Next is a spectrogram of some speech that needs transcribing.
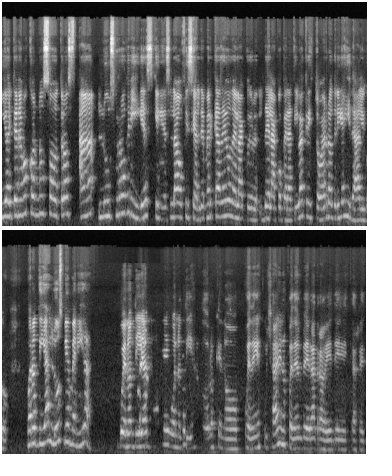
Y hoy tenemos con nosotros a Luz Rodríguez, quien es la oficial de mercadeo de la, de la cooperativa Cristóbal Rodríguez Hidalgo. Buenos días, Luz, bienvenida. Buenos días y buenos días a todos los que nos pueden escuchar y nos pueden ver a través de esta red.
